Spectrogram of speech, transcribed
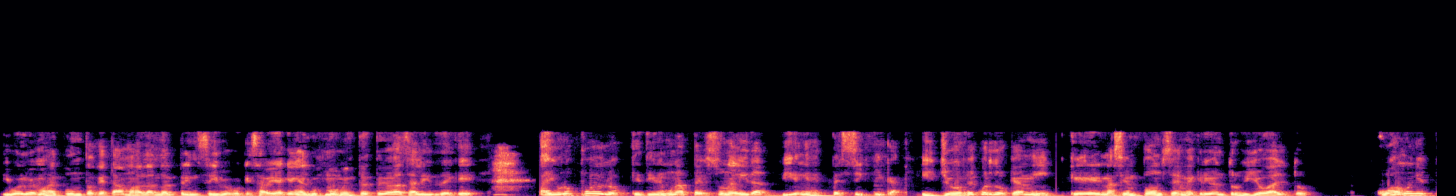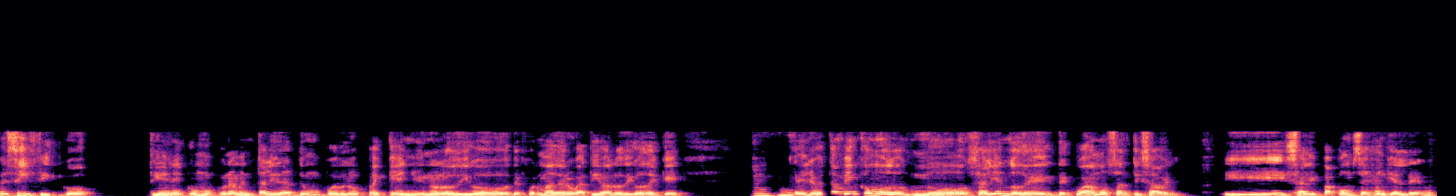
y volvemos al punto que estábamos hablando al principio, porque sabía que en algún momento esto iba a salir de que hay unos pueblos que tienen una personalidad bien específica. Y yo recuerdo que a mí, que nací en Ponce, me crió en Trujillo Alto, Cuamo en específico tiene como que una mentalidad de un pueblo pequeño, y no lo digo de forma derogativa, lo digo de que ellos están bien cómodos no saliendo de, de Cuamo, Santa Isabel, y salir para Ponce janguear lejos.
